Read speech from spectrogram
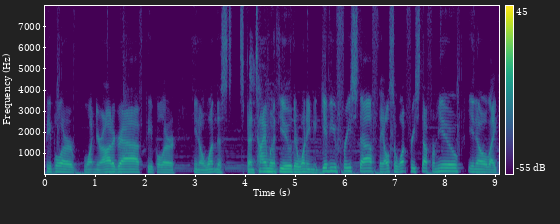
people are wanting your autograph. People are you know wanting to spend time with you. They're wanting to give you free stuff. They also want free stuff from you. You know like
